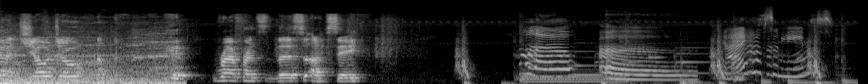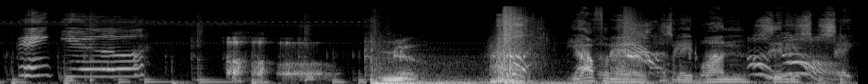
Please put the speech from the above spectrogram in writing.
Yeah, JoJo reference this, I see. The alpha male has made one serious mistake.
